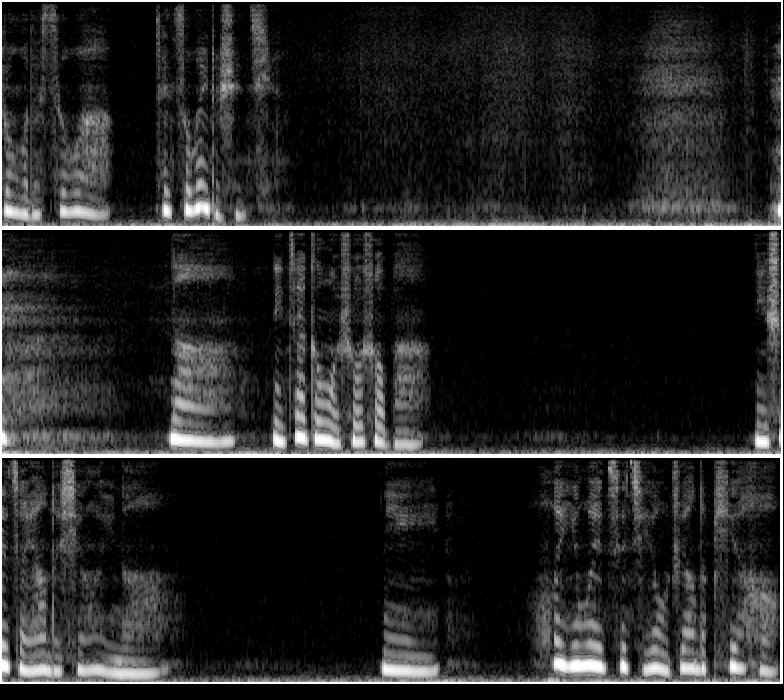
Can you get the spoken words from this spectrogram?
用我的丝袜在自慰的神情。嗯，那你再跟我说说吧，你是怎样的心理呢？你会因为自己有这样的癖好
